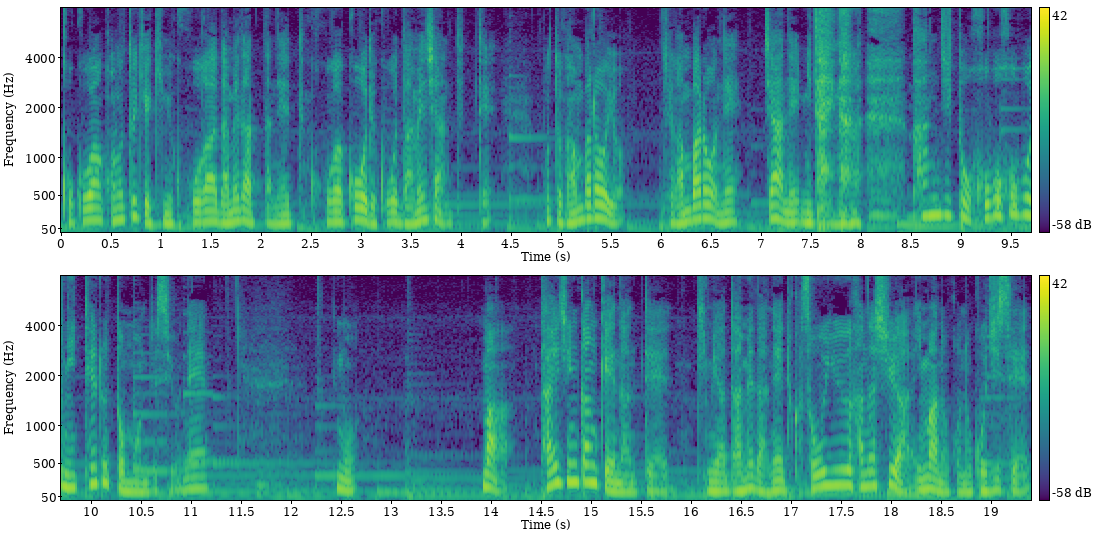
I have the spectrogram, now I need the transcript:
こはこの時は君ここがダメだったね。ってここがこうでここダメじゃんって言ってもっと頑張ろうよ。じゃあ頑張ろうね。じゃあねみたいな感じとほぼほぼ似てると思うんですよね。でもまあ対人関係なんて君はダメだねとかそういう話は今のこのご時世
